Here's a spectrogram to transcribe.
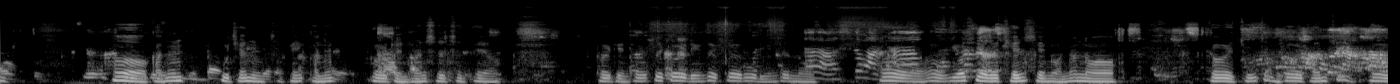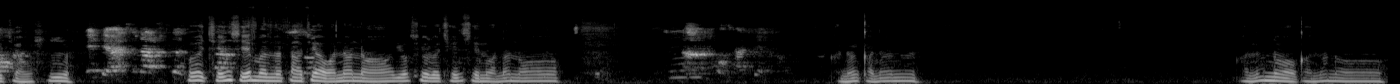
哦，感恩目前人慈悲，感恩各位点传师慈悲啊，各位点传师、各位领队、各位护领任哦。哦哦，优秀的前线晚安哦，各位组长、各位团长、各位讲师、各位前贤们呢，大家晚安哦，优秀的前贤晚安哦，感恩感恩，感恩哦，感恩哦。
